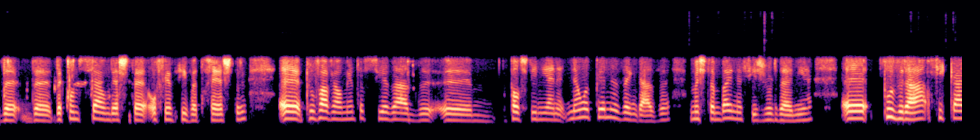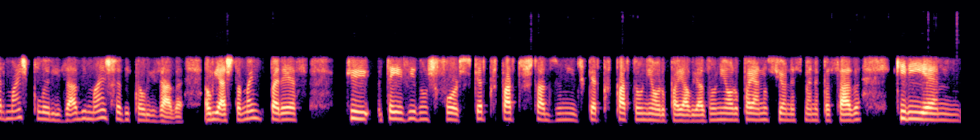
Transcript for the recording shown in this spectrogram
da, da, da condução desta ofensiva terrestre, uh, provavelmente a sociedade uh, palestiniana, não apenas em Gaza, mas também na Cisjordânia, uh, poderá ficar mais polarizada e mais radicalizada. Aliás, também me parece que tem havido um esforço, quer por parte dos Estados Unidos, quer por parte da União Europeia. Aliás, a União Europeia anunciou na semana passada que iria hum,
